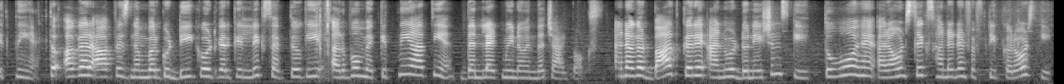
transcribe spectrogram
इतनी है। तो अगर आप इस नंबर को डी कोड करके लिख सकते हो कि अरबों में कितनी आती हैं then let me know in the chat box and अगर बात करें एनुअल डोनेशन की तो वो है अराउंड सिक्स करोड़ की।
